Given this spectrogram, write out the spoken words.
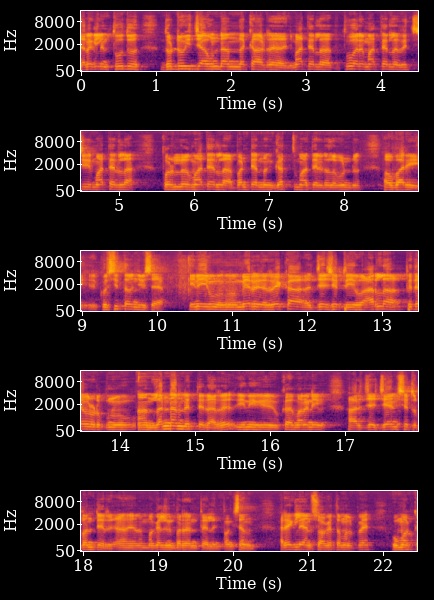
ಜನಗಳಿಂದ ತೂದು, ದೊಡ್ಡ ಇಜ್ಜ ಉಂಡ ಕಾಡ್ ಮಾತೆರ್ಲ ತೂವರೆ ಮಾತೇರಲ್ಲ ರಿಚ್ ಮಾತೇರಲ್ಲ ಪೊರ್ಲು ಮಾತೇರಲ್ಲ ಬಂಟೆರ್ನ ಒಂಜಿ ಗತ್ ಮಾತೆರಡೆಲ್ಲ ಉಂಡು ಅವು ಬಾರಿ ಖುಷಿತ ಒಂದು ವಿಷಯ. ಮೇರೆ ರೇಖಾ ಜಯಶೆಟ್ಟಿ ಅರ್ಲ ಪಿದೇವರು ಉಡುಪುನು ಲಂಡನ್ ಇರ್ತಿದ್ದಾರೆ ಇನಿ ಮರಣಿ ಆರ್ ಜೆ ಜಯನ್ ಶೆಟ್ಟಿ ಬಂತೇರು ಮಗಳಿನ ಬರ ಪೇಲ ಫಂಕ್ಷನ್ ಅರೆಗ್ಲಿ ನಾನು ಸ್ವಾಗತ ಮಲ್ಪೆ. ಉಮಕ್ಕ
